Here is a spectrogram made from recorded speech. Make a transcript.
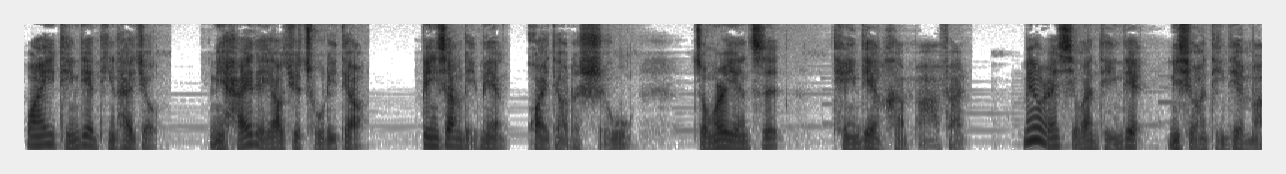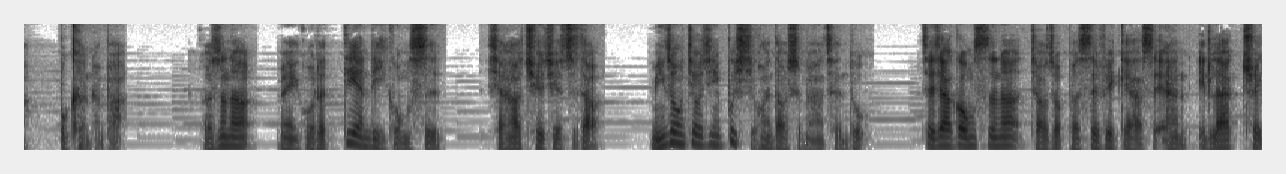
万一停电停太久，你还得要去处理掉冰箱里面坏掉的食物。总而言之，停电很麻烦，没有人喜欢停电。你喜欢停电吗？不可能吧。可是呢，美国的电力公司想要确切知道民众究竟不喜欢到什么样的程度，这家公司呢叫做 Pacific Gas and Electric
